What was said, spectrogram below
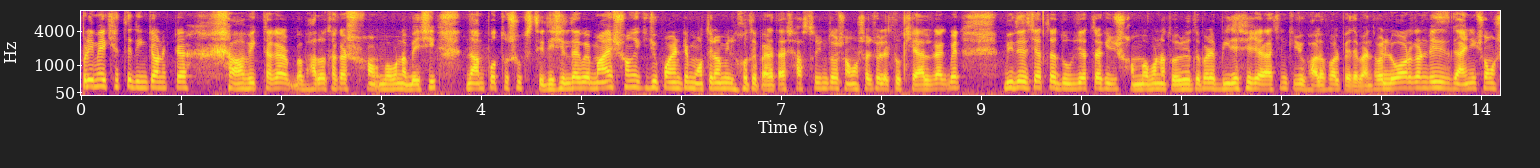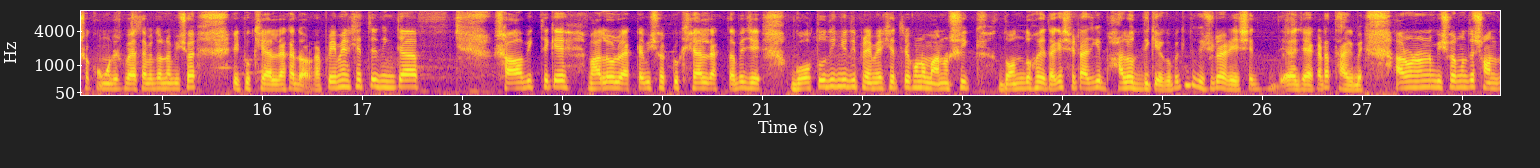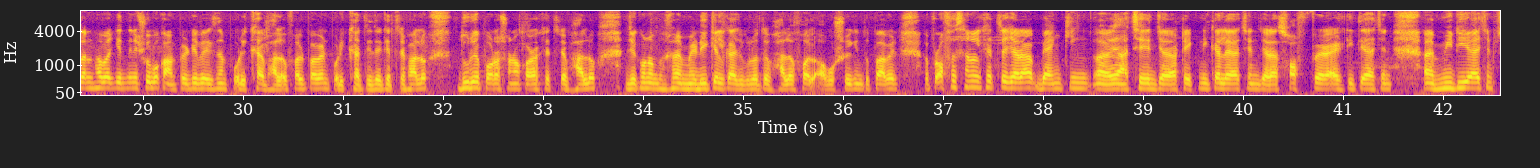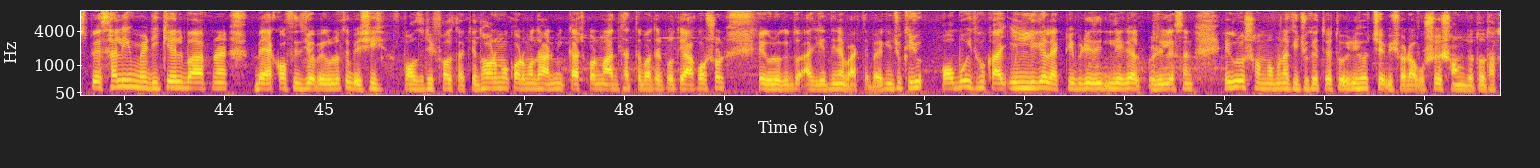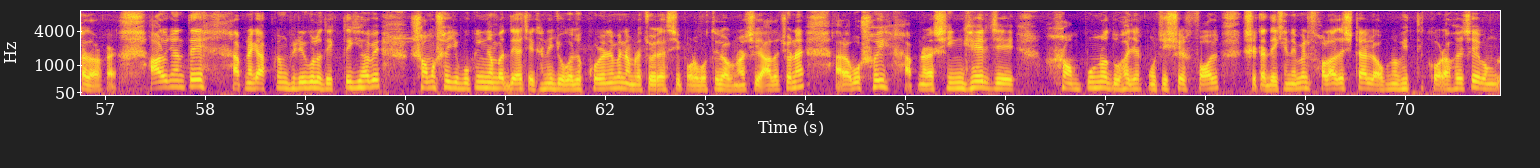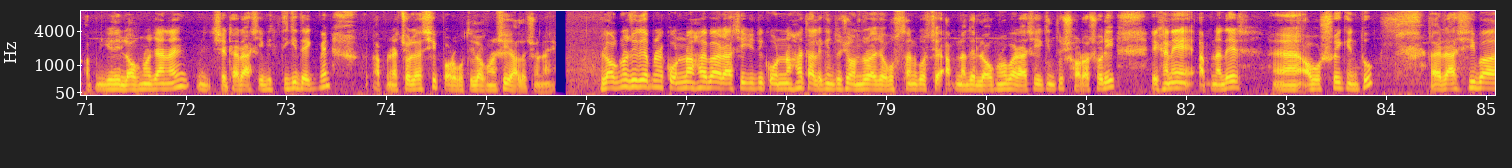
প্রেমের ক্ষেত্রে দিনটা অনেকটা স্বাভাবিক থাকার বা ভালো থাকার সম্ভাবনা বেশি, দাম্পত্য সুখ স্থিতিশীল থাকবে, মায়ের সঙ্গে কিছু পয়েন্টে মতের অমিল হতে পারে, তার স্বাস্থ্যজনিত সমস্যা চলে, একটু খেয়াল রাখবেন। বিদেশ যাত্রা দূরযাত্রা কিছু সম্ভাবনা তৈরি হতে পারে। বিদেশে যারা আছেন, কিছু ভালো ফল পেতে পারেন। তবে লোয়ার গান ডিজিজ গাইনিক সমস্যা কোমরের ব্যথা বেদনার বিষয় একটু খেয়াল রাখা দরকার। প্রেমের ক্ষেত্রে দিনটা স্বাভাবিক থেকে ভালো হলো। একটা বিষয় একটু খেয়াল রাখতে হবে যে, গতদিন যদি প্রেমের ক্ষেত্রে কোনো মানসিক দ্বন্দ্ব হয়ে থাকে, সেটা আজকে ভালোর দিকে এগোবে। কিন্তু কিছুটা রেসের জায়গাটা থাকবে। আর অন্যান্য বিষয়ের মধ্যে সন্তান ভাবার যে দিনে শুভ কম্পিটিটিভ এক্সাম পরীক্ষায় ভালো ফল পাবেন, পরীক্ষার্থীদের ক্ষেত্রে ভালো, দূরে পড়াশোনা করার ক্ষেত্রে ভালো, যে কোনো বিষয়ে মেডিকেল কাজগুলোতে ভালো ফল অবশ্যই কিন্তু পাবেন। প্রফেশনাল ক্ষেত্রে যারা ব্যাংকিং আছেন যারা টেকনিক্যালে আছেন, যারা সফটওয়্যার আইটিতে আছেন মিডিয়া আছেন স্পেশালি মেডিকেল বা আপনার ব্যাক অফিস জব এগুলোতে বেশি পজিটিভ ফল থাকে। ধর্ম, কর্ম, ধার্মিক কাজকর্ম, আধ্যাত্মবাদের প্রতি আকর্ষণ, এগুলো কিন্তু আজকের দিনে বাড়তে পারে। কিছু কিছু অবৈধ কাজ ইলিগাল অ্যাক্টিভিটিস ইলিগাল রিলেশন এগুলোর সম্ভাবনা কিছু ক্ষেত্রে তৈরি হচ্ছে, বিষয়টা অবশ্যই সংযত থাকা দরকার। আরও জানতে আপনাকে আপকামিং ভিডিওগুলো দেখতে কী হবে, সমস্যায় যে বুকিং নাম্বার দেওয়া আছে, এখানেই যোগাযোগ করে নেবেন। আমরা চলে আসছি পরবর্তী লগ্নরাশি আলোচনায়। আর অবশ্যই আপনারা সিংহের যে সম্পূর্ণ দু হাজার পঁচিশের ফল, সেটা দেখে নেবেন। ফলাদেশটা লগ্নভিত্তিক করা হয়েছে এবং আপনি যদি লগ্ন জানেন, সেটা রাশিভিত্তিকই দেখবেন। আপনারা চলে আসি পরবর্তী লগ্নরাশির আলোচনায়। লগ্ন যদি আপনার কন্যা হয় বা রাশি যদি কন্যা হয়, তাহলে কিন্তু চন্দ্ররাজ অবস্থান করছে আপনাদের লগ্ন বা রাশি কিন্তু সরাসরি। এখানে আপনাদের অবশ্যই কিন্তু রাশি বা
